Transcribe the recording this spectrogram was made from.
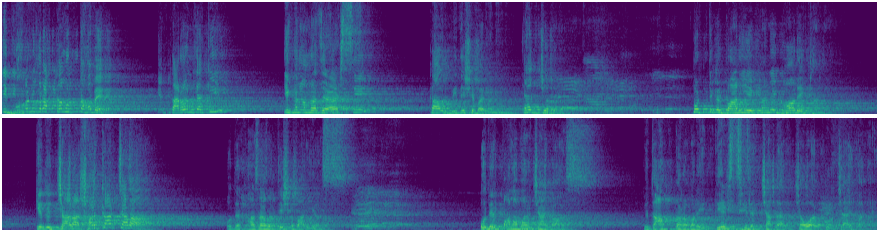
এই ভূখণ্ডকে রক্ষা করতে হবে। এর কারণটা কি? এখানে আমরা যারা আসছি কারোর বিদেশে বাড়ি নেই, একজনের প্রত্যেকের বাড়ি এখানে, ঘর এখানে। কিন্তু যারা সরকার চালা ওদের হাজারো দেশে বাড়ি আস ওদের পালাবার জায়গা আস কিন্তু আপনার আমার এই দেশ ছেড়ে চাঁদার যাওয়ার কোনো জায়গা নাই।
